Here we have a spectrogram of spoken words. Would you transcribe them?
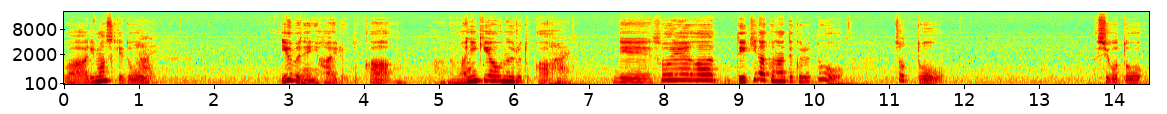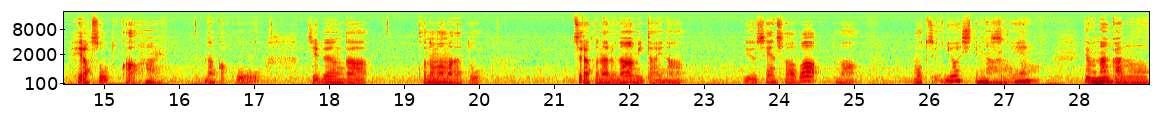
はありますけど、はい。湯船に入るとか、あのマニキュアを塗るとか、はい。でそれができなくなってくるとちょっと仕事を減らそうとかはい。なんかこう自分がこのままだと辛くなるなみたいないうセンサーはまあ持つようにはしてますね。ど。でもなんかあの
